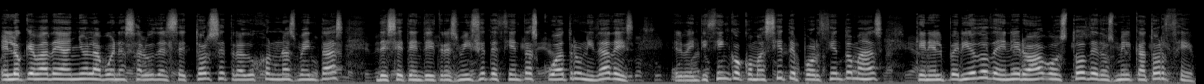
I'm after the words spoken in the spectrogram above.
En lo que va de año, la buena salud del sector se tradujo en unas ventas de 73.704 unidades, el 25,7% más que en el periodo de enero a agosto de 2014.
